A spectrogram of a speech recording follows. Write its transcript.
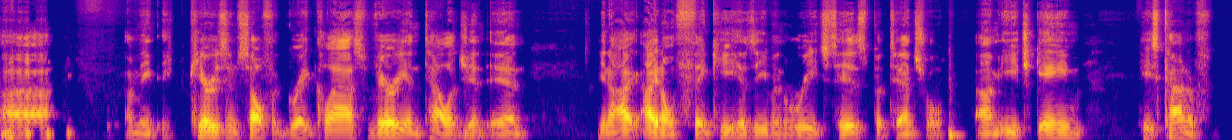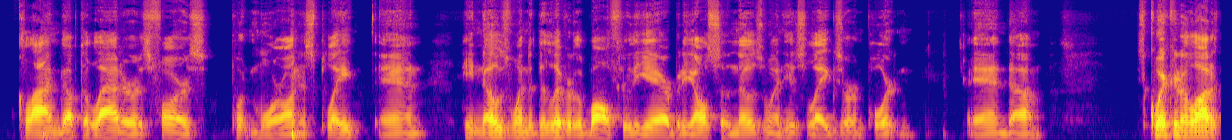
Uh, I mean, he carries himself with great class, very intelligent, and you know, I I don't think he has even reached his potential. Um, each game, he's kind of climbed up the ladder as far as putting more on his plate. And he knows when to deliver the ball through the air, but he also knows when his legs are important. And um, it's quicker than a lot of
